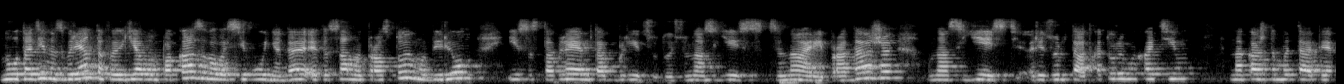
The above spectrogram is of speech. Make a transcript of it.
ну вот один из вариантов, и я вам показывала сегодня, да, это самый простой, мы берем и составляем таблицу, то есть у нас есть сценарий продажи, у нас есть результат, который мы хотим, на каждом этапе,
